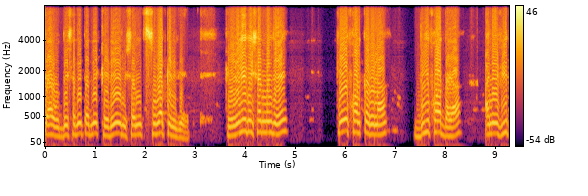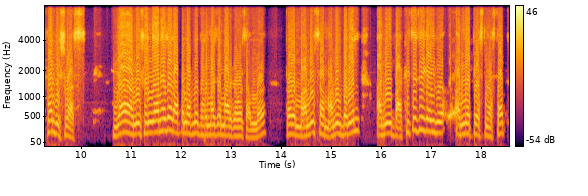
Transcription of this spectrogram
त्या उद्देशाने त्यांनी केडीवी मिशन सुरुवात केलेली आहे. केडीवी मिशन म्हणजे के फॉर करुणा बी फॉर दया आणि व्ही फॉर विश्वास या अनुषंगाने जर आपण आपल्या धर्माच्या मार्गावर चाललं तर माणूस हा माणूस बनेल आणि बाकीचे जे काही अन्य प्रश्न असतात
